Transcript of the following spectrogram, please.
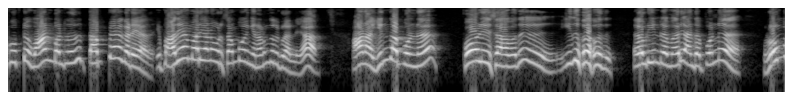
கூப்பிட்டு வான் பண்ணுறது தப்பே கிடையாது. இப்போ அதே மாதிரியான ஒரு சம்பவம் இங்கே நடந்திருக்கலாம் இல்லையா? ஆனால் இந்த பொண்ணு போலீஸ் ஆவது இதுவாகுது அப்படின்ற மாதிரி அந்த பொண்ணு ரொம்ப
